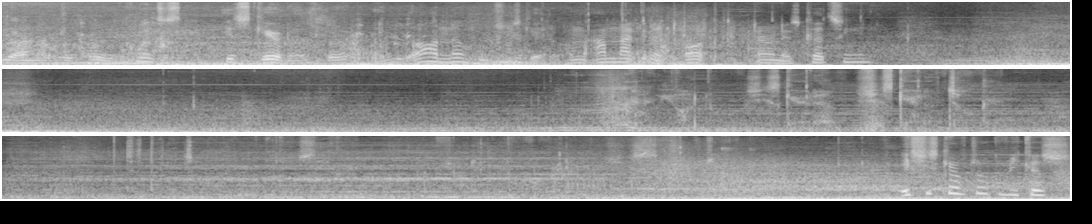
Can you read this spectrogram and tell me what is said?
You all know who Harley Quinn is, is scared of, bro. Like, we all know who she's scared of. I'm, I'm not gonna talk during this cutscene. Is she scared of because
